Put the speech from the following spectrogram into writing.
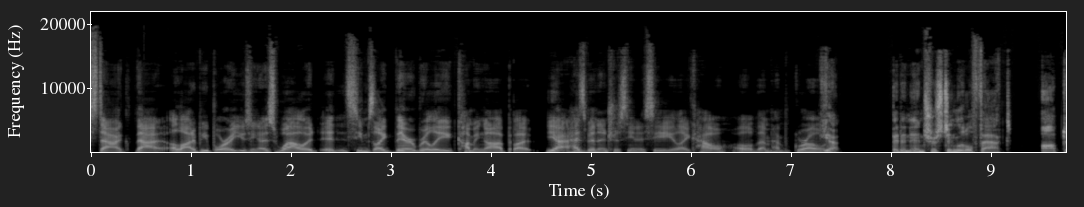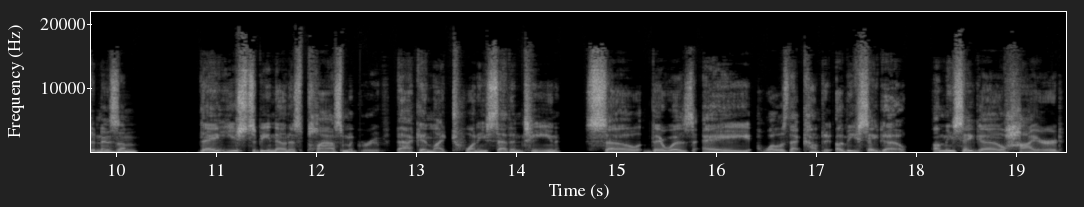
stack that a lot of people are using as well. It, it seems like they're really coming up. But yeah, it has been interesting to see like how all of them have grown. Yeah. And an interesting little fact Optimism, they used to be known as Plasma Group back in like 2017. So there was a, what was that company? Omise Go. Omise Go hired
